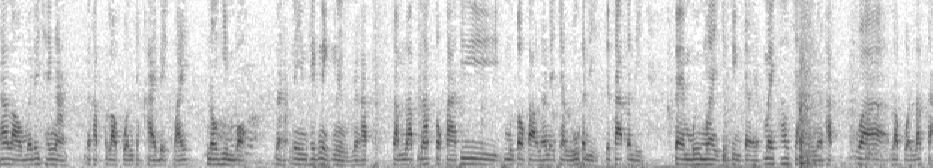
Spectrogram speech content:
ถ้าเราไม่ได้ใช้งานนะครับ เราควรจะคลายเบรกไว้น้องหิมบอก นะฮะนี่เทคนิคหนึ่งนะครับสำหรับนักตกปลาที่มือเก่าๆแล้วเนี่ยจะรู้กันดีจะทราบกันดี แต่มือใหม่จริงๆจะไม่เข้าใจนะครับ ว่าเราควรรักษา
